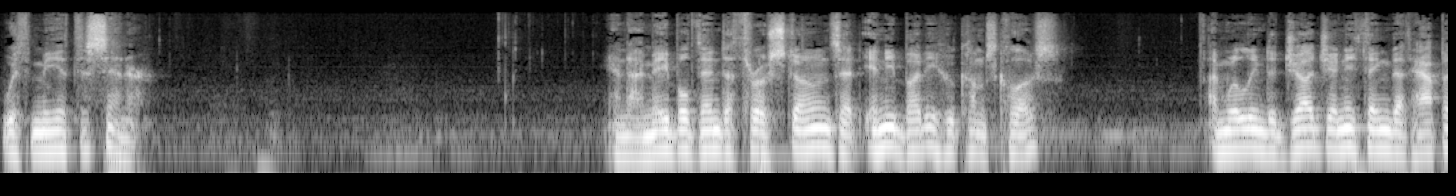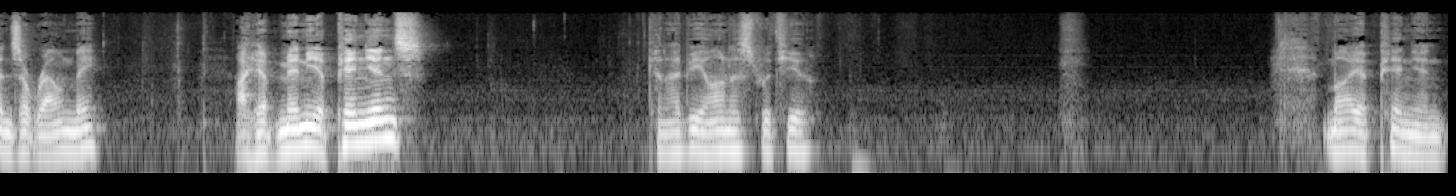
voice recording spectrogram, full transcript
with me at the center. And I'm able then to throw stones at anybody who comes close. I'm willing to judge anything that happens around me. I have many opinions. Can I be honest with you? My opinion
